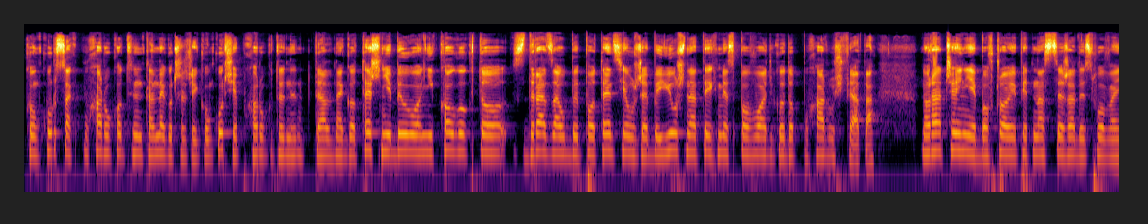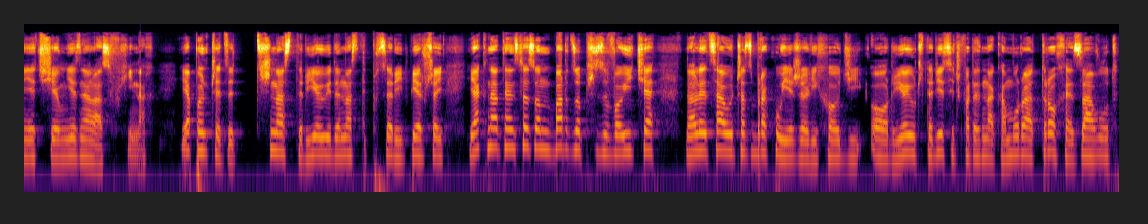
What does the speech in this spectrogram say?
konkursach Pucharu Kontynentalnego, raczej konkursie Pucharu Kontynentalnego też nie było nikogo, kto zdradzałby potencjał, żeby już natychmiast powołać go do Pucharu Świata. No raczej nie, bo w czołowie 15 żaden Słoweniec się nie znalazł w Chinach. Japończycy 13 Rio, 11 po serii pierwszej. Jak na ten sezon bardzo przyzwoicie, no ale cały czas brakuje, jeżeli chodzi o Rio. 44 Nakamura, trochę zawód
